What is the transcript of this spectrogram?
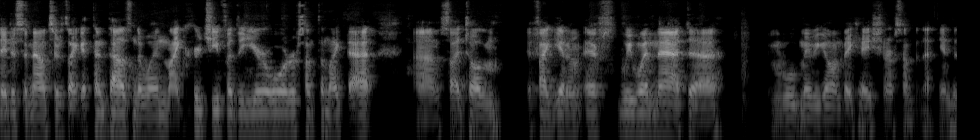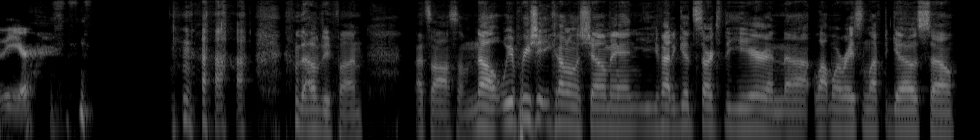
they just announced there's like a 10000 to win like crew chief of the year award or something like that um, so i told him if i get him if we win that uh, we'll maybe go on vacation or something at the end of the year. That would be fun that's awesome. No, we appreciate you coming on the show, man. You've had a good start to the year and uh, a lot more racing left to go. So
